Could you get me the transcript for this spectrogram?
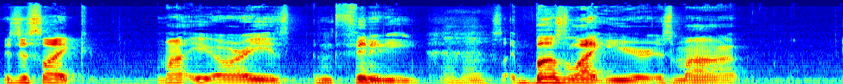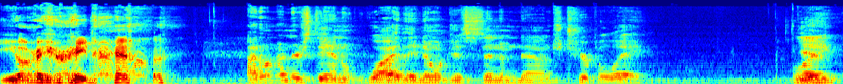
It's just like my ERA is infinity. Mm-hmm. It's like Buzz Lightyear is my ERA right now. I don't understand why they don't just send him down to AAA. Like,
